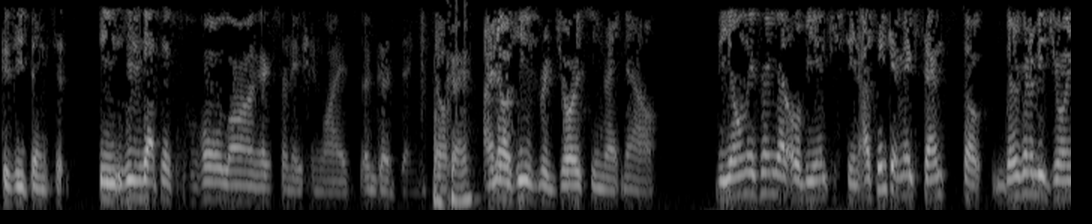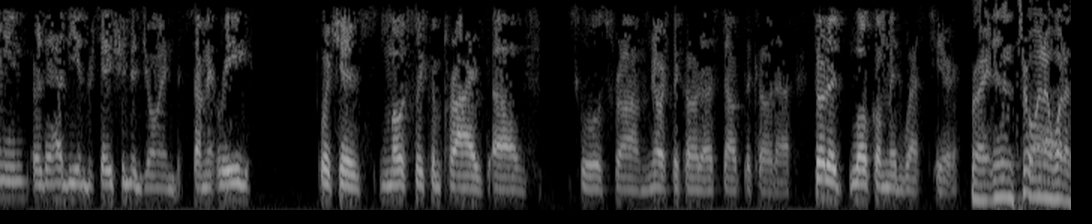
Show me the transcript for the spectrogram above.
because he thinks it. He, he's got this whole long explanation why it's a good thing. So Okay. I know he's rejoicing right now. The only thing that will be interesting, I think it makes sense. So they're going to be joining, or they had the invitation to join the Summit League, which is mostly comprised of schools from North Dakota, South Dakota, sort of local Midwest here. Right, and then throw in a, what a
